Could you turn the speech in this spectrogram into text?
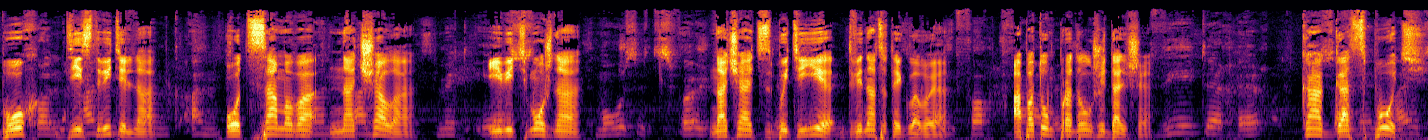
Бог действительно от самого начала, и ведь можно Mose 12 начать с Бытие 12 главы, а потом продолжить дальше. Как Господь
